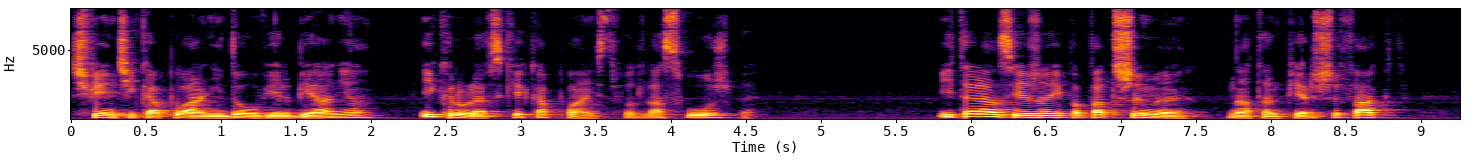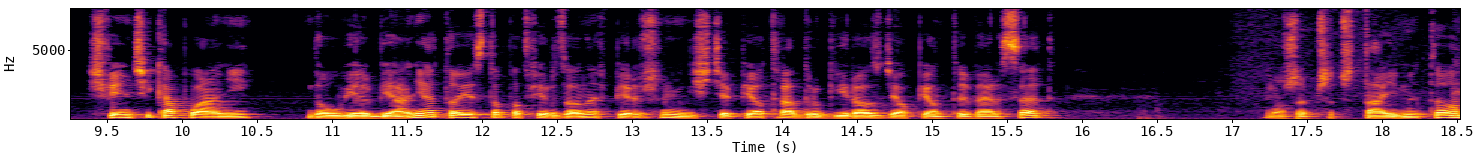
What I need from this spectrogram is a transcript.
Święci kapłani do uwielbiania i królewskie kapłaństwo dla służby. I teraz, jeżeli popatrzymy na ten pierwszy fakt, święci kapłani do uwielbiania, to jest to potwierdzone w pierwszym liście Piotra, drugi rozdział, piąty werset – może przeczytajmy to.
